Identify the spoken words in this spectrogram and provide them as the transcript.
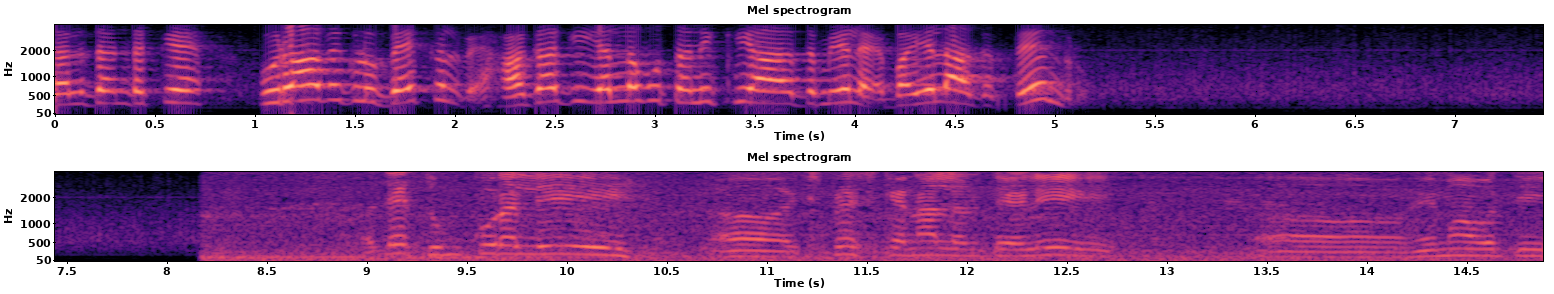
ತಲೆದಂಡಕ್ಕೆ ಪುರಾವೆಗಳು ಬೇಕಲ್ವೇ? ಹಾಗಾಗಿ ಎಲ್ಲವೂ ತನಿಖೆ ಆದ ಮೇಲೆ ಬಯಲಾಗುತ್ತೆ ಎಂದ್ರು. ಅದೇ ತುಮಕೂರಲ್ಲಿ ಎಕ್ಸ್ಪ್ರೆಸ್ ಕೆನಾಲ್ ಅಂತೇಳಿ ಹೇಮಾವತಿ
